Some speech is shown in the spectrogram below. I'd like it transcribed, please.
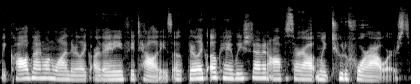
We called 911. They're like, "Are there any fatalities?" Oh, they're like, "Okay, we should have an officer out in like two to four hours."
